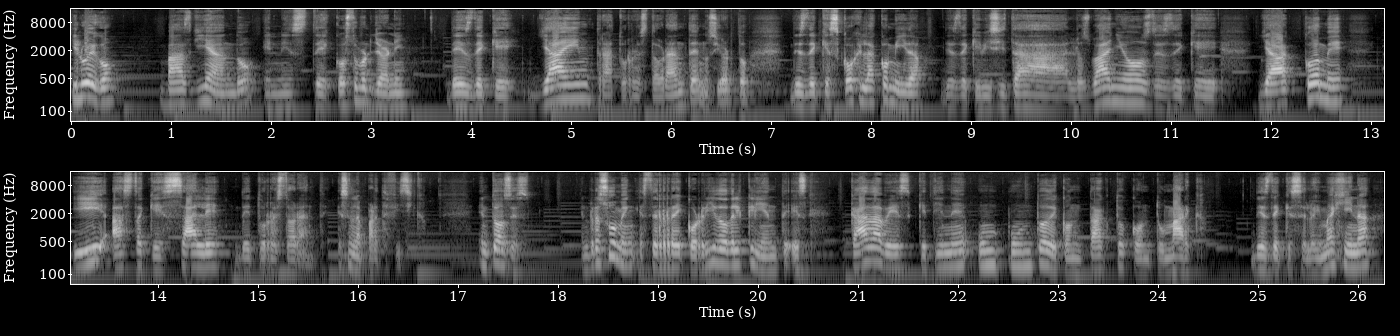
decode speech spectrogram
Y luego vas guiando en este Customer Journey desde que ya entra a tu restaurante, ¿no es cierto? Desde que escoge la comida, desde que visita los baños, desde que ya come y hasta que sale de tu restaurante. Es en la parte física. Entonces, en resumen, este recorrido del cliente es cada vez que tiene un punto de contacto con tu marca, desde que se lo imagina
